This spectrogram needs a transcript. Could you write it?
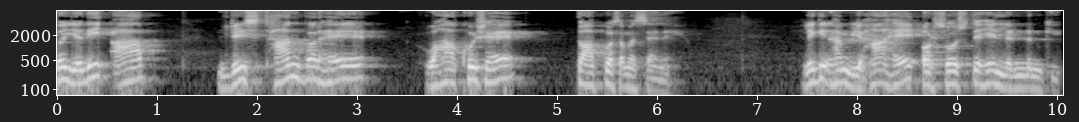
तो यदि आप जिस स्थान पर है, वहाँ खुश है तो आपको समस्या नहीं। लेकिन हम यहाँ है और सोचते हैं लंदन की।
